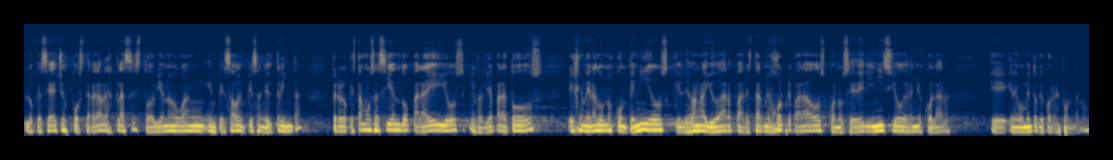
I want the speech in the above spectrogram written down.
lo que se ha hecho es postergar las clases, todavía no han empezado, empiezan el 30, pero lo que estamos haciendo para ellos, en realidad para todos, es generando unos contenidos que les van a ayudar para estar mejor preparados cuando se dé el inicio del año escolar eh, en el momento que corresponda. ¿no?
